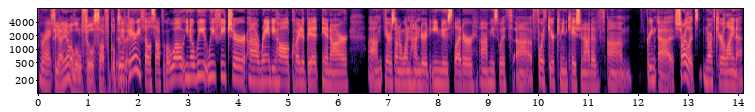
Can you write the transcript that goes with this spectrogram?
Right. See, I am a little philosophical today. Very philosophical. Well, you know, we we feature uh, Randy Hall quite a bit in our um, Arizona 100 e newsletter. Um, he's with uh, Fourth Gear Communication out of um, Green, uh, Charlotte, North Carolina,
